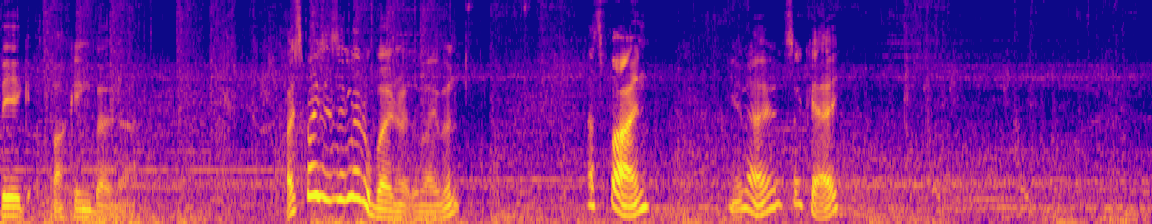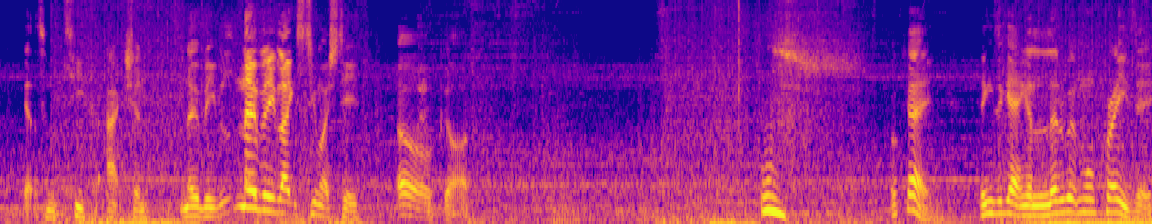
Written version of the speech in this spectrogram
big fucking boner. I suppose it's a little boner at the moment. That's fine. You know, it's okay. Get some teeth action. Nobody nobody likes too much teeth. Oh god. Oof. Okay. Things are getting a little bit more crazy.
